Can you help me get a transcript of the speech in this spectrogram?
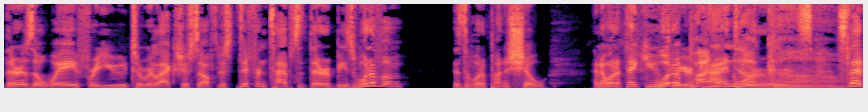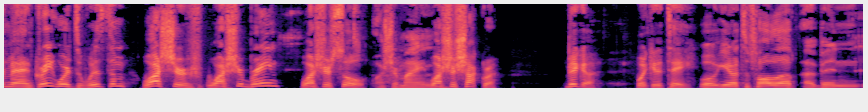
there is a way for you to relax yourself. There's different types of therapies. One of them is the What Upon a Show. And I want to thank you for your kind words. Sledman, great words of wisdom. Wash your wash your brain, wash your soul, Wash your mind. wash your chakra. Big A. What can it take? Well, you know, to follow up, I've been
